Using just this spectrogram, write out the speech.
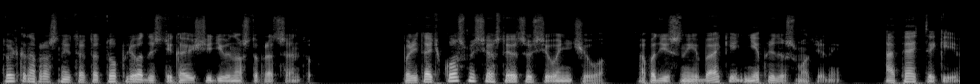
только напрасные трата топлива, достигающие 90%. Полетать в космосе остается всего ничего, а подвесные баки не предусмотрены. Опять-таки,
